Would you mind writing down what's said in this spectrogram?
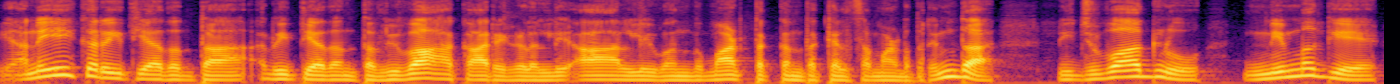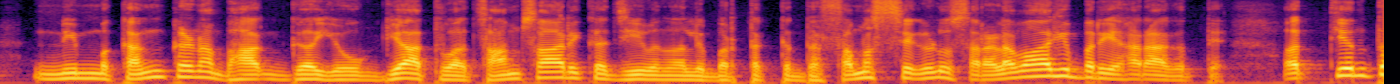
ಅನೇಕ ರೀತಿಯಾದಂಥ ರೀತಿಯಾದಂಥ ವಿವಾಹ ಕಾರ್ಯಗಳಲ್ಲಿ ಅಲ್ಲಿ ಒಂದು ಮಾಡ್ತಕ್ಕಂಥ ಕೆಲಸ ಮಾಡೋದ್ರಿಂದ ನಿಜವಾಗ್ಲೂ ನಿಮಗೆ ನಿಮ್ಮ ಕಂಕಣ ಭಾಗ್ಯ ಯೋಗ್ಯ ಅಥವಾ ಸಾಂಸಾರಿಕ ಜೀವನದಲ್ಲಿ ಬರ್ತಕ್ಕಂಥ ಸಮಸ್ಯೆಗಳು ಸರಳವಾಗಿ ಪರಿಹಾರ ಆಗುತ್ತೆ. ಅತ್ಯಂತ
